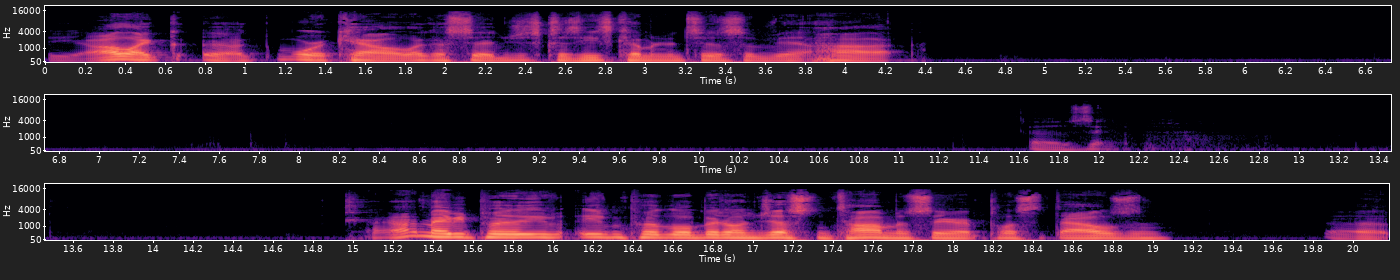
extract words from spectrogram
Yeah, I like uh, Morikawa, like I said, just because he's coming into this event hot. Uh, I'd maybe put even put a little bit on Justin Thomas there at plus a thousand. Uh,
